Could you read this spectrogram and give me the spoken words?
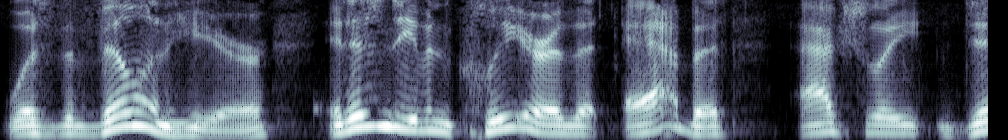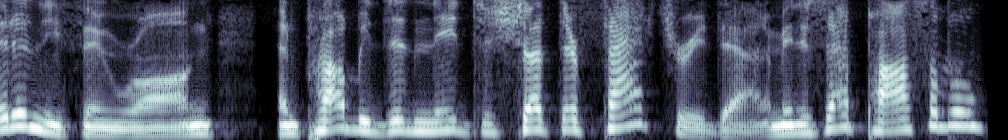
was the villain here. It isn't even clear that Abbott actually did anything wrong and probably didn't need to shut their factory down. I mean, is that possible?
